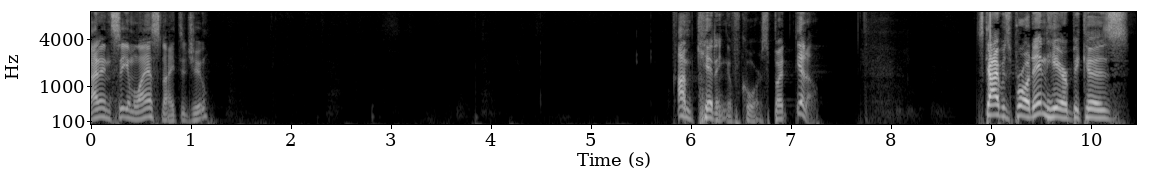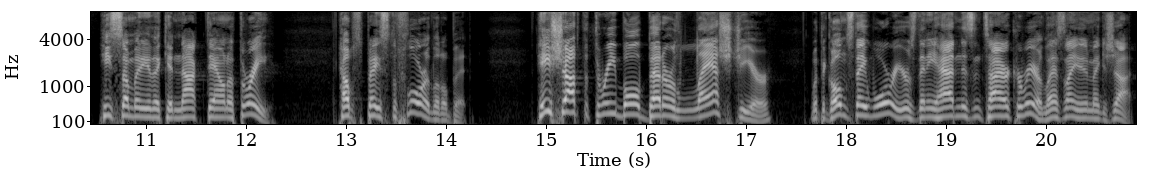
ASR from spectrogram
I didn't see him last night, did you? I'm kidding, of course, but you know. This guy was brought in here because he's somebody that can knock down a three, help space the floor a little bit. He shot the three ball better last year with the Golden State Warriors than he had in his entire career. Last night he didn't make a shot.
